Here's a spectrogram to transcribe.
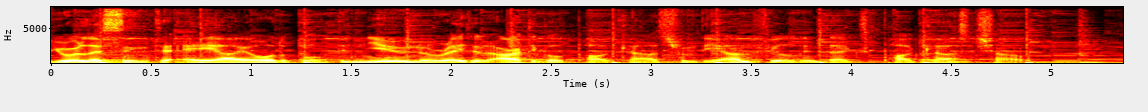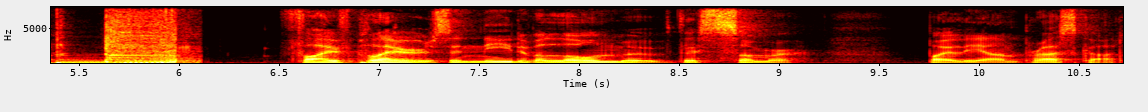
You're listening to AI Audible, the new narrated article podcast from the Anfield Index podcast channel. Five players in need of a loan move this summer by Leanne Prescott.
